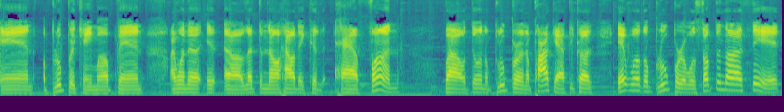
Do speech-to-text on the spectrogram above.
and a blooper came up, and I want to uh, let them know how they could have fun while doing a blooper in a podcast because it was a blooper. It was something that I said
